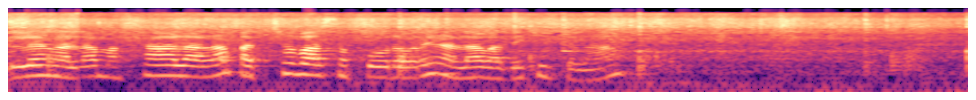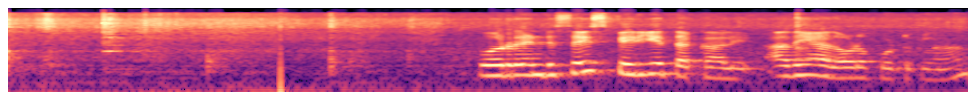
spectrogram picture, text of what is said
எல்லாம் நல்லா மசாலாலாம் பச்சை வாசம் போகிற வரையும் நல்லா வதக்கிக்கலாம். ஒரு ரெண்டு சைஸ் பெரிய தக்காளி. அதையும் அதோட போட்டுக்கலாம்.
